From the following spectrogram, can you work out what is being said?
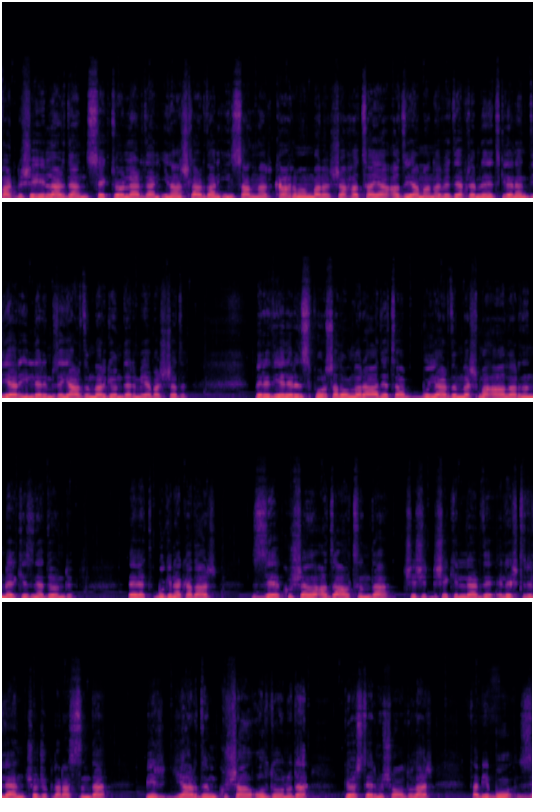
farklı şehirlerden, sektörlerden, inançlardan insanlar Kahramanmaraş'a, Hatay'a, Adıyaman'a ve depremden etkilenen diğer illerimize yardımlar göndermeye başladı. Belediyelerin spor salonları adeta bu yardımlaşma ağlarının merkezine döndü. Evet, bugüne kadar Z kuşağı adı altında çeşitli şekillerde eleştirilen çocuklar aslında bir yardım kuşağı olduğunu da göstermiş oldular. Tabii bu Z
